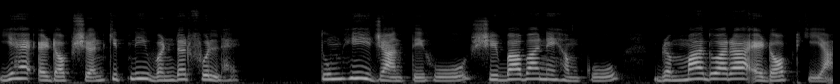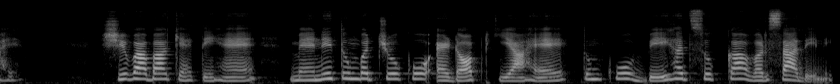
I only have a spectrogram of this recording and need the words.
यह एडॉप्शन कितनी वंडरफुल है। तुम ही जानते हो, शिव बाबा ने हमको ब्रह्मा द्वारा एडॉप्ट किया है। शिव बाबा कहते हैं, मैंने तुम बच्चों को एडॉप्ट किया है, तुमको बेहद सुख का वर्षा देने।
